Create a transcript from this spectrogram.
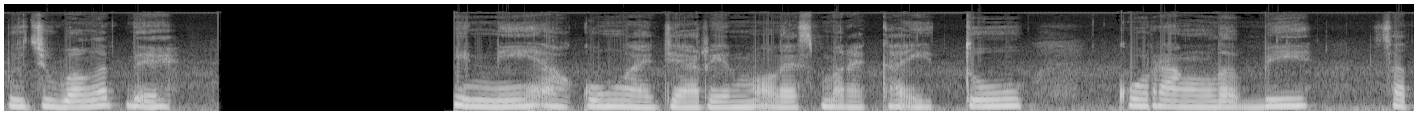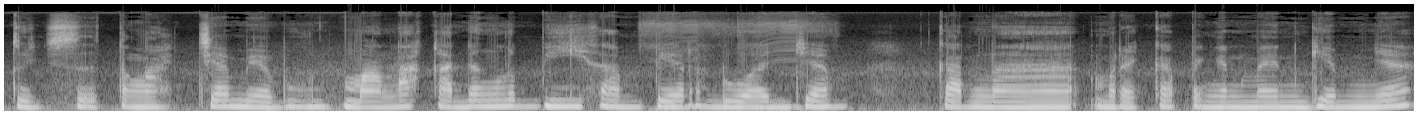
Lucu banget deh. Ini aku ngajarin moles mereka itu kurang lebih satu setengah jam ya bun. Malah kadang lebih hampir dua jam. Karena mereka pengen main gamenya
